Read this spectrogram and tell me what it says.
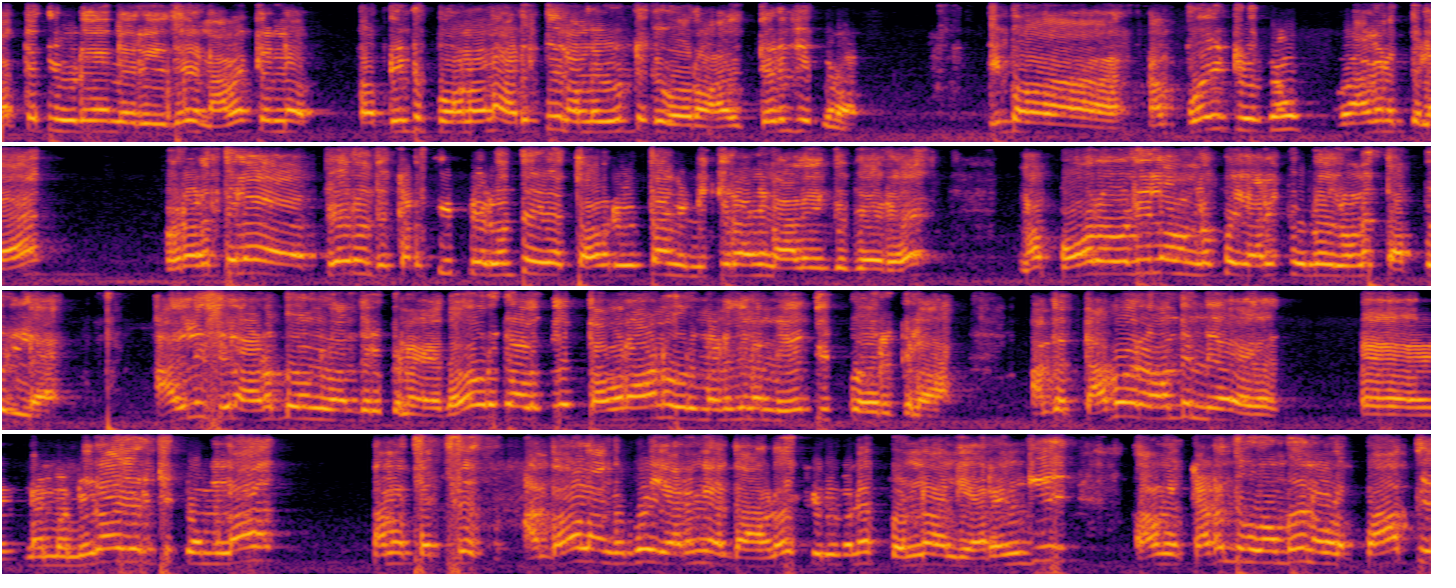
பக்கத்து வீடு தான் தெரியுது நமக்கு என்ன அப்படின்ட்டு போனோம்னா அடுத்து நம்ம வீட்டுக்கு வரும். அது தெரிஞ்சுக்கணும். இப்போ நம்ம போயிட்டு இருக்கோம் வாகனத்துல. ஒரு இடத்துல பேருந்து கடைசி பேர் வந்து தவறி விட்டு அங்க நிக்கிறாங்க நாலஞ்சு பேரு. நான் போற வழியில அவங்கள போய் இறக்கி விடுறதுல ஒண்ணும் தப்பு இல்ல. அதுல சில அனுபவங்கள் வந்திருக்கணும் ஏதோ ஒரு காலத்துல தவறான ஒரு மனிதன் நம்ம ஏத்தி போயிருக்கலாம். அந்த தவறை வந்து நம்ம நிராகரிச்சுட்டோம்னா நம்ம சக்சஸ் அந்த ஆள் அங்க போய் இறங்கி அந்த அளவு சிறுவனை பெண்ணு அங்க இறங்கி அவங்க கடந்து போகும்போது நம்மளை பார்த்து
